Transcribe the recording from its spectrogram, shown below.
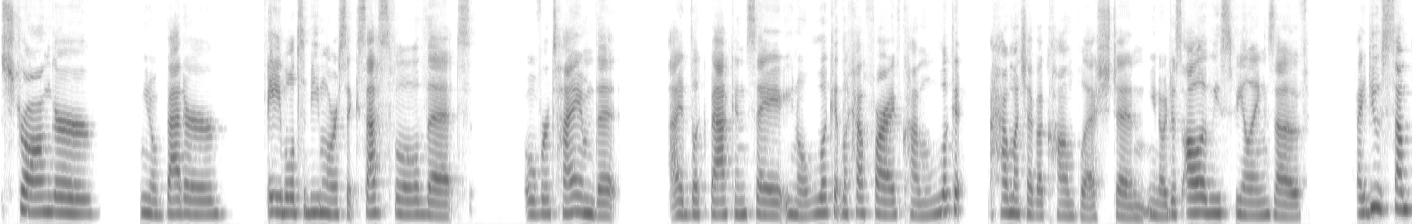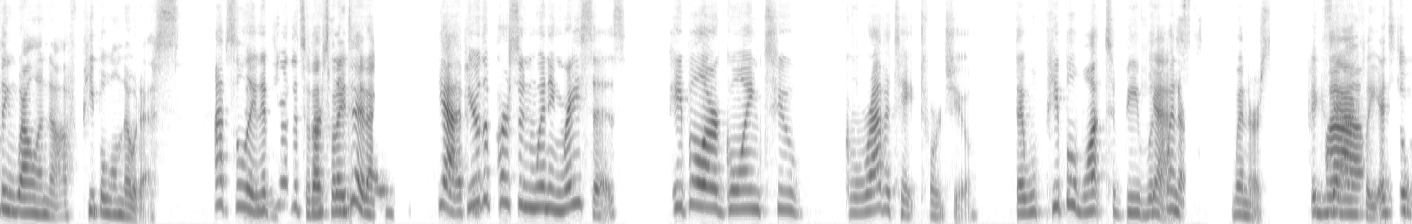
stronger, you know, better, able to be more successful, that over time that I'd look back and say, you know, look at look how far I've come, look at how much I've accomplished. And, you know, just all of these feelings of if I do something well enough, people will notice. Absolutely. And if you're the so that's what I did. I Yeah, if you're the person winning races, people are going to gravitate towards you. They will, people want to be with winners. Yes. Winners. Exactly. it's the,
